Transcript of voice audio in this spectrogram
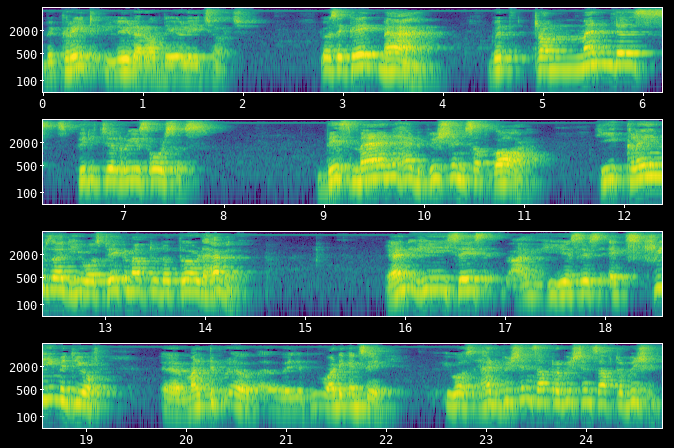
the great leader of the early church. He was a great man with tremendous spiritual resources. This man had visions of God. He claims that he was taken up to the third heaven. And he says, he says extremity of uh, multiple, uh, what you can say, he was had visions after visions after vision.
